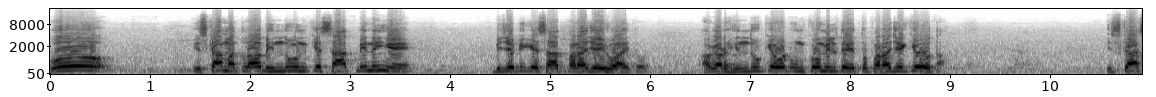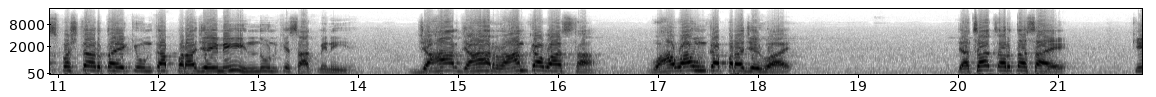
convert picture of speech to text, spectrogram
वो इसका मतलब हिंदू उनके साथ में नहीं है बीजेपी के साथ पराजय हुआ है तो। अगर हिंदू के वोट उनको मिलते तो पराजय क्यों होता? इसका स्पष्ट अर्थ है कि उनका पराजय में ही हिंदू उनके साथ में नहीं है। जहां जहां राम का वास था वहां वहां उनका पराजय हुआ है। त्याचाच अर्थ असा आहे की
